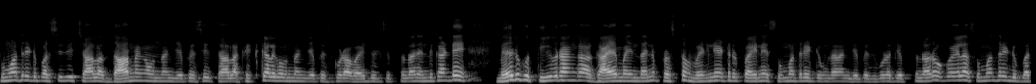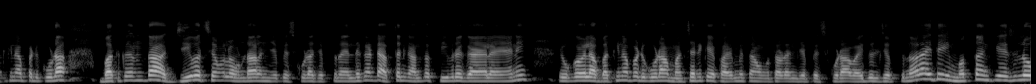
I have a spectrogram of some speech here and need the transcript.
సుమంత్ రెడ్డి పరిస్థితి చాలా దారుణంగా ఉందని చెప్పేసి చాలా క్రిటికల్‌గా ఉందని చెప్పేసి కూడా వైద్యులు చెప్తున్నారు. ఎందుకంటే మెదడుకు తీవ్రంగా గాయమైందని ప్రస్తుతం వెంటిలేటర్ పైనే సుమంత్ రెడ్డి ఉండాలని చెప్పేసి కూడా చెప్తున్నారు. ఒకవేళ సుమంత్ రెడ్డి బతికినప్పటికీ కూడా బతుకంతా జీవత్సేవలో ఉండాలని చెప్పేసి కూడా చెప్తున్నారు. ఎందుకంటే అతనికి అంత తీవ్ర గాయాలయ్యాయని ఒకవేళ బతికినప్పటికీ కూడా మంచానికే పరిమితం అవుతాడని చెప్పేసి కూడా వైద్యులు చెప్తున్నారు. అయితే ఈ మొత్తం కేసులో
